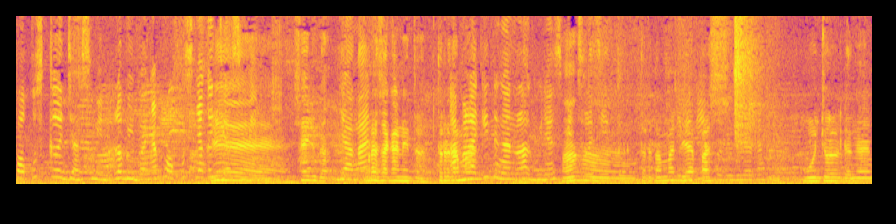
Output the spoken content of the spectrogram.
fokus ke Jasmine lebih banyak fokusnya ke Jasmine Yeah, saya juga Jangan. merasakan itu. Terutama apalagi dengan lagunya Speechless ah, itu terutama dia Jadi pas bener-bener- muncul dengan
